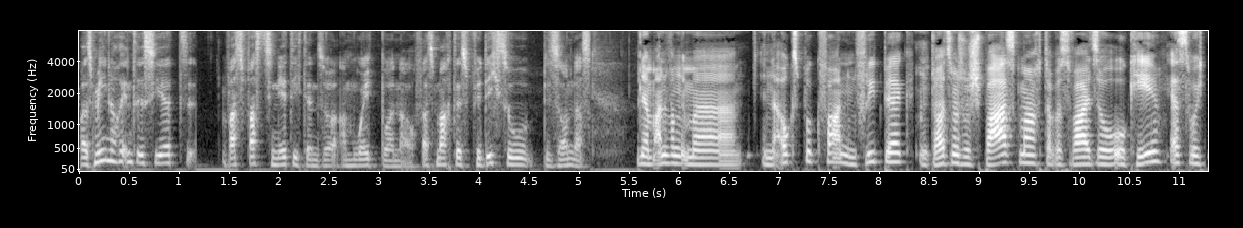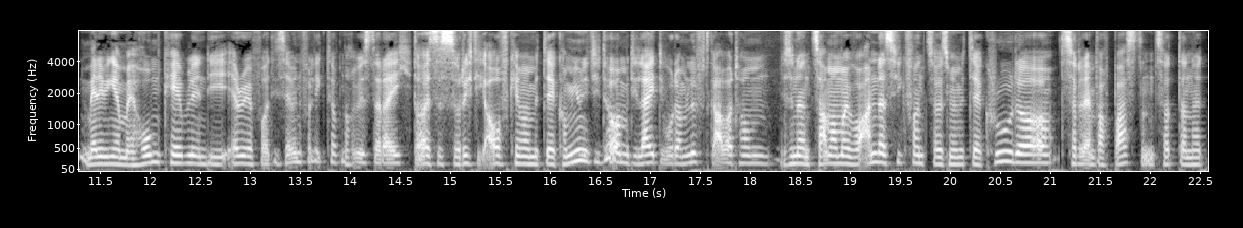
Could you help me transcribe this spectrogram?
Was mich noch interessiert, was fasziniert dich denn so am Wakeboarden auch? Was macht es für dich so besonders? Bin am Anfang immer in Augsburg gefahren, in Friedberg. Und da hat es mir schon Spaß gemacht, aber es war halt so okay. Erst, wo ich mehr oder weniger mein Home-Cable in die Area 47 verlegt habe, nach Österreich, da ist es so richtig aufgekommen mit der Community da, mit den Leuten, die wo da am Lift gearbeitet haben. Wir sind dann zusammen mal woanders hingefahren, so jetzt mal mit der Crew da. Das hat halt einfach passt und es hat dann halt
